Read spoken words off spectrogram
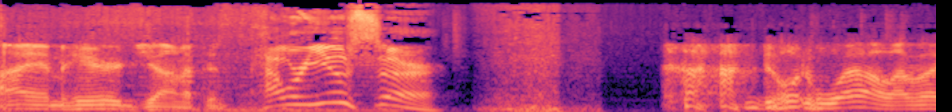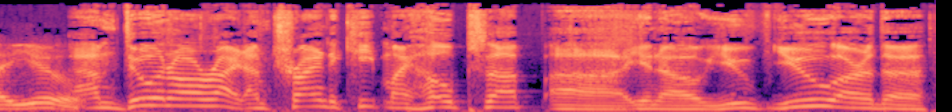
I am here, Jonathan. How are you, sir? I'm doing well. How about you? I'm doing all right. I'm trying to keep my hopes up. Uh, you know, you you are the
